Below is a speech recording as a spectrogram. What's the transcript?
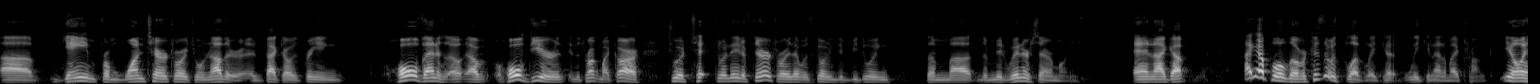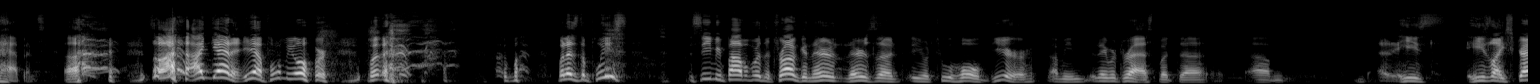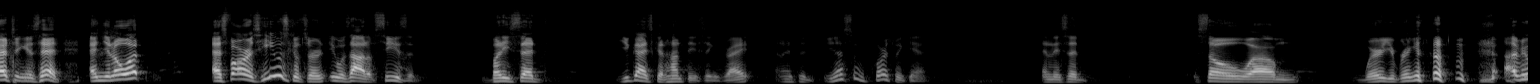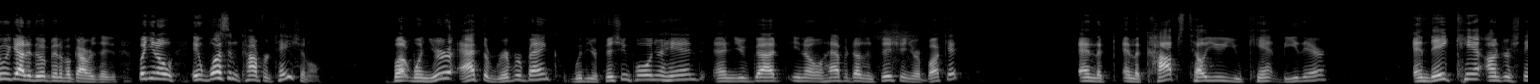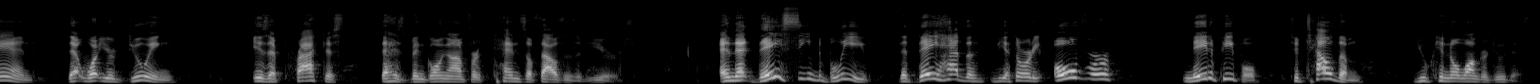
uh, game from one territory to another. In fact, I was bringing whole venison, a, whole deer in the trunk of my car to a to a native territory that was going to be doing some uh, the midwinter ceremonies, and I got I got pulled over because there was blood leak, leaking out of my trunk. You know, it happens. Uh, so I, I, get it. Yeah, pull me over. But, but, but as the police see me pop over the trunk and there there's a you know two whole deer. I mean, they were dressed, but uh, um, he's he's like scratching his head. And you know what? As far as he was concerned, it was out of season. But he said, "You guys can hunt these things, right?" And I said, "Yes, of course we can." And they said, "So." Um, where are you bringing them? I mean, we got to do a bit of a conversation. But you know, it wasn't confrontational. But when you're at the riverbank with your fishing pole in your hand and you've got, you know, half a dozen fish in your bucket, and the and the cops tell you you can't be there, and they can't understand that what you're doing is a practice that has been going on for tens of thousands of years. And that they seem to believe that they have the, the authority over native people to tell them you can no longer do this.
